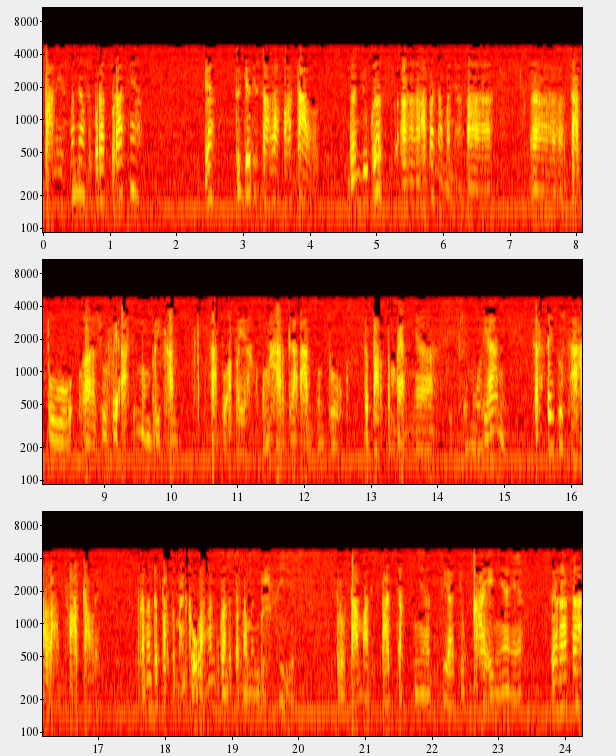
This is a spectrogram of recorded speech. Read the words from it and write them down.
Punishment yang seberat-beratnya. Ya, itu jadi salah fatal dan juga uh, apa namanya uh, uh, satu survei asing memberikan satu apa ya penghargaan untuk departemennya si Sri Mulyani karena itu salah fatal ya karena departemen keuangan bukan departemen bersih ya. Terutama di pajaknya di cukainya ya saya rasa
